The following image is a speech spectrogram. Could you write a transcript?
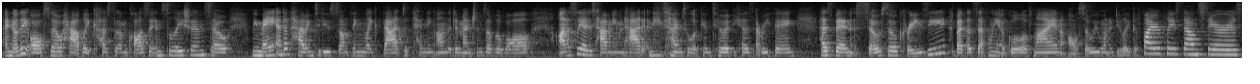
I know they also have like custom closet installations, so we may end up having to do something like that depending on the dimensions of the wall. Honestly, I just haven't even had any time to look into it because everything has been so, so crazy. But that's definitely a goal of mine. Also, we want to do like the fireplace downstairs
